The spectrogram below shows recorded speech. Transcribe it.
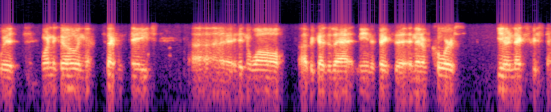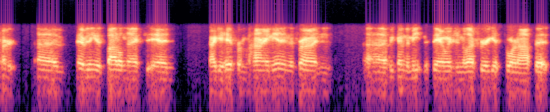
with one to go in the second stage, uh, hitting the wall uh, because of that, needing to fix it, and then of course, you know, next restart, uh, everything is bottlenecked, and I get hit from behind and in the front, and uh, become the meat in the sandwich, and the left rear gets torn off it.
